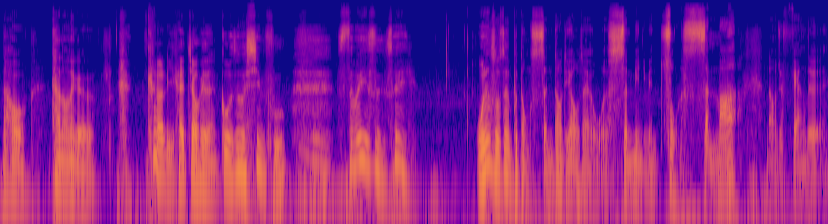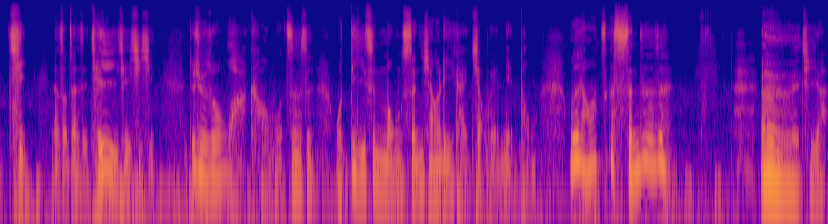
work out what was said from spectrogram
然后看到那个 看到离开教会的人过这么幸福，什么意思？所以。我那时候真的不懂神到底要我在我的生命里面做了什么，然后就非常的气。那时候真的是气气气气，就觉得说：哇靠！我真的是我第一次萌生想要离开教会的念头。我就想，这个神真的是，呃，气啊！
